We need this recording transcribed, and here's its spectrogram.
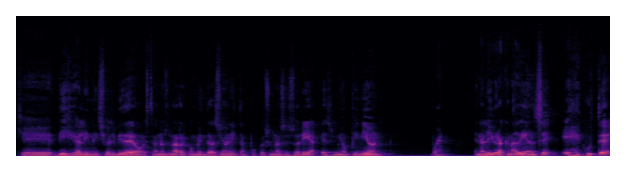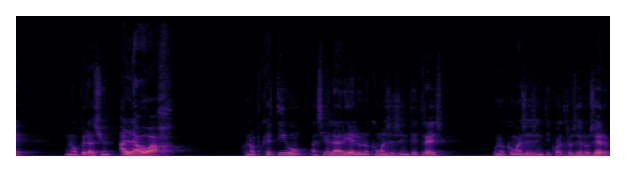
que dije al inicio del video. Esta no es una recomendación y tampoco es una asesoría, es mi opinión. Bueno, en la libra canadiense ejecuté una operación a la baja con objetivo hacia el área del 1,63, 1,6400.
